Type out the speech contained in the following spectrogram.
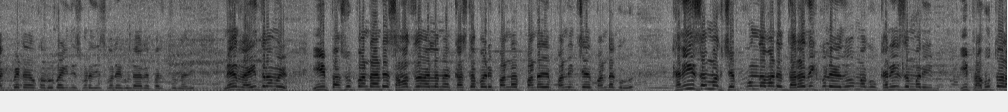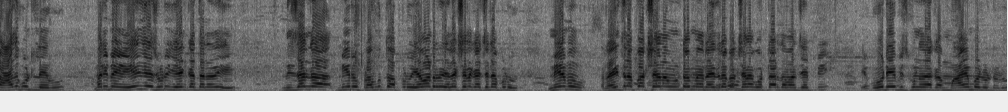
అగ్గిపేట ఒక రూపాయికి తీసుకుంటే తీసుకోలేకుండా అనే పరిస్థితి ఉన్నది. మేము రైతులము ఈ పసుపు పంట అంటే సంవత్సరం వెళ్ళ మేము కష్టపడి పంట పంట పండించే పంటకు కనీసం మాకు చెప్పుకుందామంటే ధర దిక్కు లేదు. మాకు కనీసం మరి ఈ ప్రభుత్వాలు ఆదుకుంటలేవు మరి మేము ఏం చేసుడు ఏం కథ అనేది నిజంగా మీరు ప్రభుత్వం అప్పుడు ఏమంటారు? ఎలక్షన్కి వచ్చేటప్పుడు మేము రైతుల పక్షాన ఉంటాం మేము రైతుల పక్షాన కొట్లాడతామని చెప్పి ఓటు వేపించుకున్న దాకా మాయంబడి ఉంటారు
